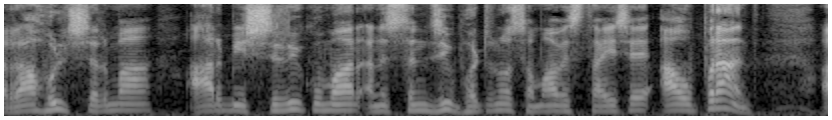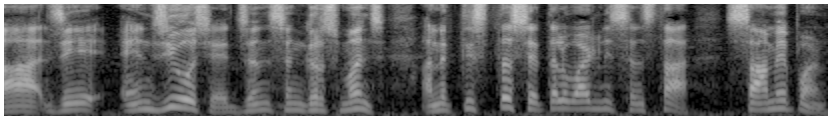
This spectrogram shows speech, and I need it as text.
રાહુલ શર્મા આરબી શ્રીકુમાર અને સંજીવ ભટ્ટનો સમાવેશ થાય છે. આ ઉપરાંત જે એનજીઓ છે, જનસંઘર્ષ મંચ અને તિસ્ત સેતલવાડની સંસ્થા સામે પણ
